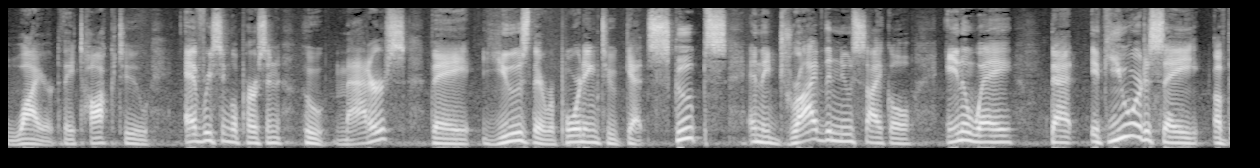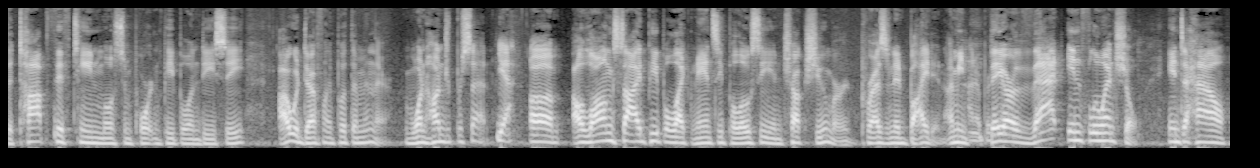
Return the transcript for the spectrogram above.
wired. They talk to every single person who matters. They use their reporting to get scoops and they drive the news cycle in a way that if you were to say of the top 15 most important people in DC, I would definitely put them in there. 100%. Yeah. Um, alongside people like Nancy Pelosi and Chuck Schumer, and President Biden. I mean, 100%. they are that influential into how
